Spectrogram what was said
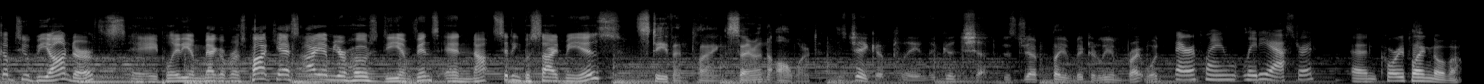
Welcome to Beyond Earths, a Palladium Megaverse podcast. I am your host, DM Vince, and not sitting beside me is. Stephen playing Saren Allward. Is Jacob playing the Good Shepherd. Is Jeff playing Victor Liam Brightwood. Sarah playing Lady Astrid. and Corey playing Nova.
